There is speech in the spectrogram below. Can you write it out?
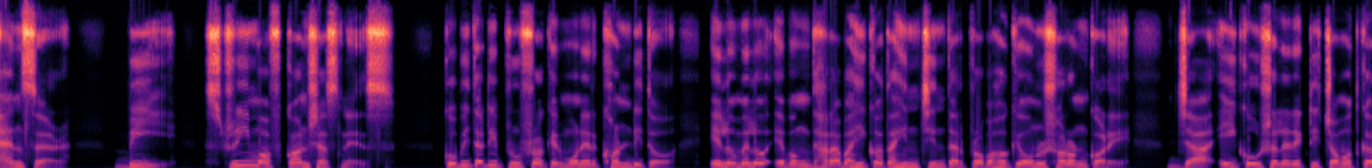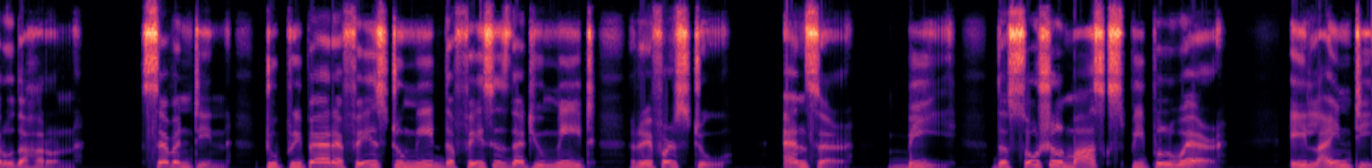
Answer B stream of Consciousness. কবিতাটি প্রুফরকের মনের খণ্ডিত, এলোমেলো এবং ধারাবাহিকতাহীন চিন্তার প্রবাহকে অনুসরণ করে, যা এই কৌশলের একটি চমৎকার উদাহরণ 17. To prepare a face to meet the faces that you meet refers to answer B the social masks people wear এই লাইনটি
